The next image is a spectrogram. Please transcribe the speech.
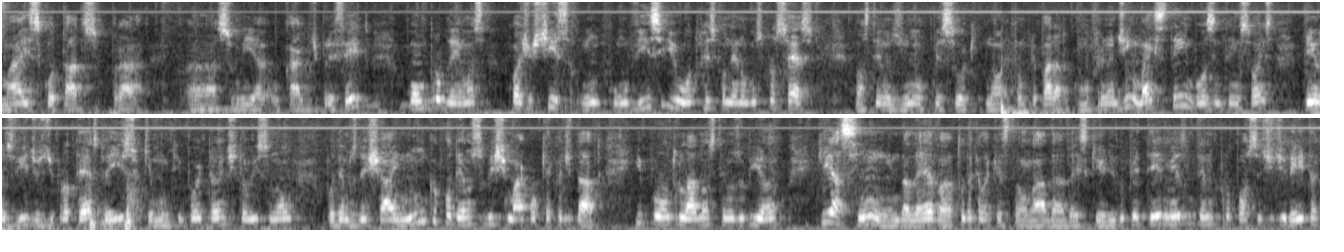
mais cotados para uh, assumir a, o cargo de prefeito, com problemas com a justiça, um com o vice e o outro respondendo alguns processos. Nós temos uma pessoa que não é tão preparada como o Fernandinho, mas tem boas intenções, tem os vídeos de protesto, é isso que é muito importante, então isso não podemos deixar e nunca podemos subestimar qualquer candidato. E por outro lado nós temos o Bianco, que assim ainda leva toda aquela questão lá da, da esquerda e do PT, mesmo tendo propostas de direita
